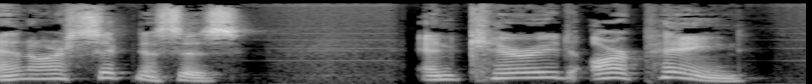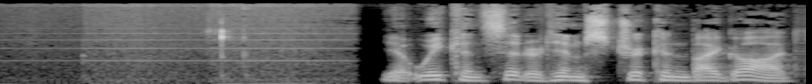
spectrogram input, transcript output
and our sicknesses and carried our pain. Yet we considered him stricken by God,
